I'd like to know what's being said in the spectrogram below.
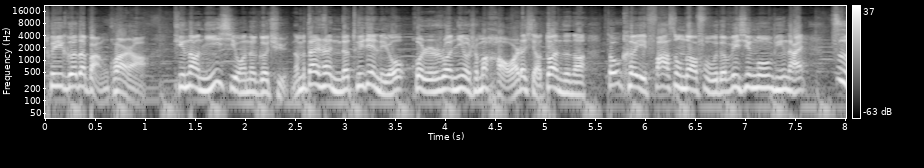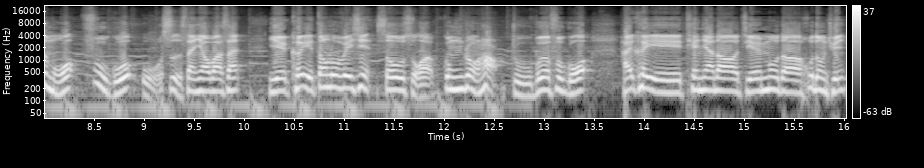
推歌的板块啊，听到你喜欢的歌曲，那么带上你的推荐理由，或者是说你有什么好玩的小段子呢，都可以发送到复古的微信公众平台，字母复古五四三幺八三，也可以登录微信搜索公众号主播复古，还可以添加到节目的互动群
